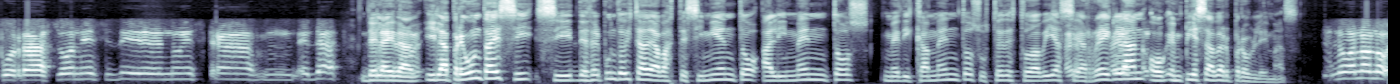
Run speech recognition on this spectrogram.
por razones de nuestra mm, edad. De la edad. Y la pregunta es si, si desde el punto de vista de abastecimiento, alimentos, medicamentos, ustedes todavía se eh, arreglan o empieza a haber problemas. No, no, no,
